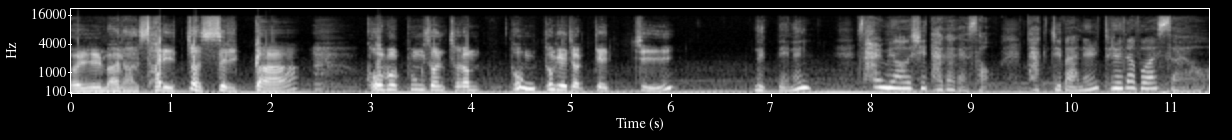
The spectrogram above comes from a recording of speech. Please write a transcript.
얼마나 살이 쪘을까? 고무풍선처럼 통통해졌겠지? 늑대는 살며시 다가가서 닭집 안을 들여다보았어요.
